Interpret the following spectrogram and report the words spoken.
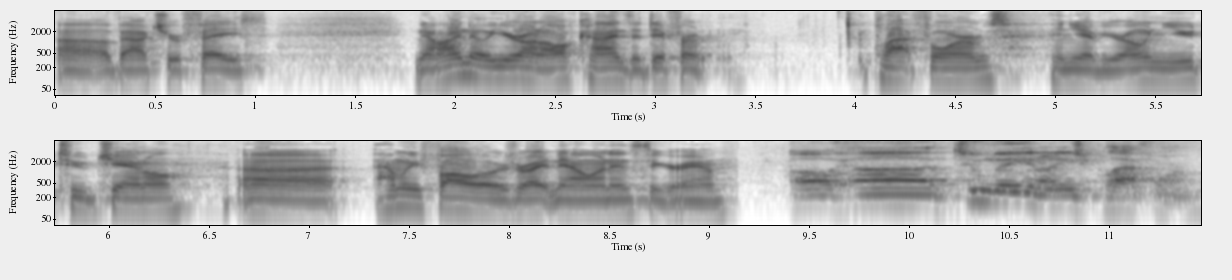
uh, about your faith. Now I know you're on all kinds of different platforms and you have your own YouTube channel. Uh, how many followers right now on Instagram? Oh, uh, two million on each platform.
